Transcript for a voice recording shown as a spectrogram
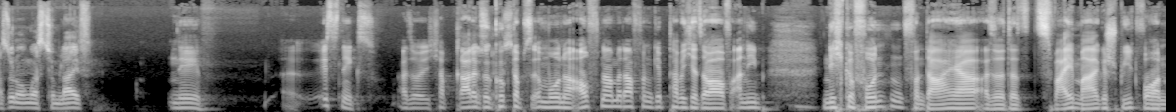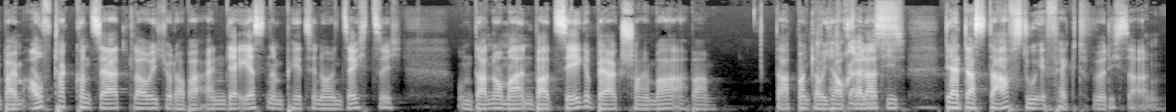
Hast du noch irgendwas zum Live? Nee, äh, ist nix. Also ich habe gerade geguckt, ob es irgendwo eine Aufnahme davon gibt, habe ich jetzt aber auf Anhieb nicht gefunden. Von daher, also das ist zweimal gespielt worden beim Auftaktkonzert, glaube ich, oder bei einem der ersten im PC 69 und dann nochmal in Bad Segeberg scheinbar. Aber da hat man, glaube ich, Auch auch geil, relativ der Das darfst du Effekt, würde ich sagen.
